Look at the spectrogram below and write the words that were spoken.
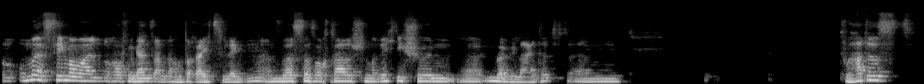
um das Thema mal noch auf einen ganz anderen Bereich zu lenken, ähm, du hast das auch gerade schon richtig schön äh, übergeleitet. Ähm, du hattest,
